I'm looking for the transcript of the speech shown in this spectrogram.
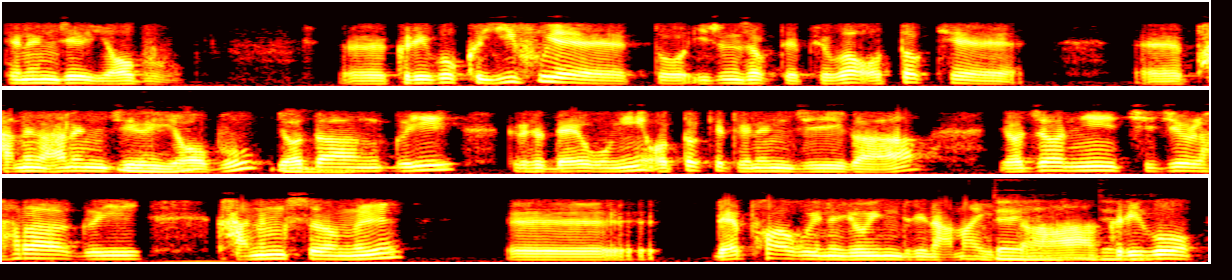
되는지 여부 어, 그리고 그 이후에 또 이준석 대표가 어떻게 반응하는지의 네. 여부 음. 여당의 그래서 내용이 어떻게 되는지가 여전히 지지율 하락의 가능성을 내포하고 있는 요인들이 남아 있다. 네, 네. 그리고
